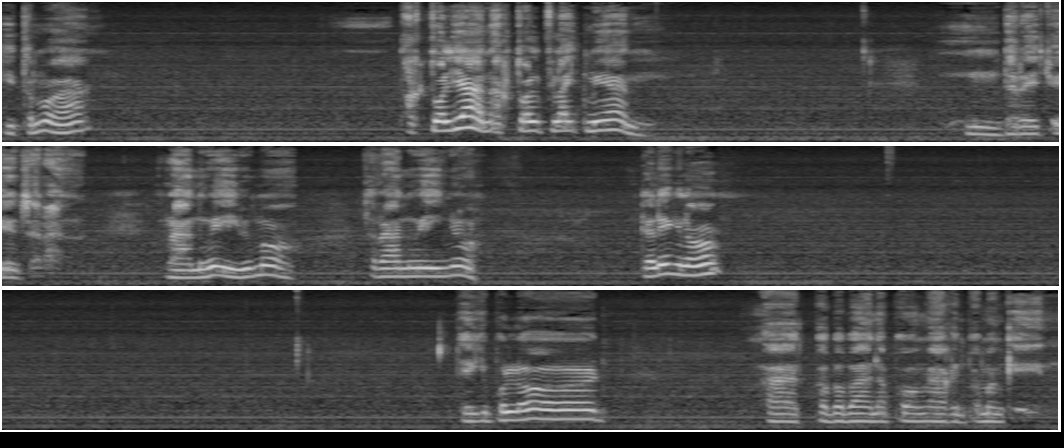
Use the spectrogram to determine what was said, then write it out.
Kita mo ha. Actual yan. Actual flight mo yan. Hmm, diretso yan sa run- runway mo. Sa runway nyo. Galing, no? Thank you po, Lord. At pababa na po ang aking pamangkin.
